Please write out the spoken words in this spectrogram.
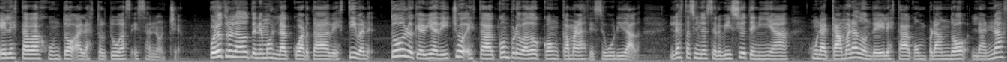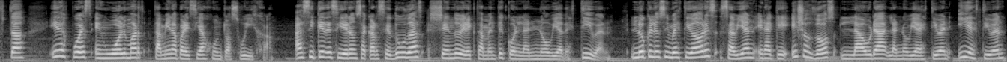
Él estaba junto a las tortugas esa noche. Por otro lado tenemos la coartada de Steven. Todo lo que había dicho estaba comprobado con cámaras de seguridad. La estación de servicio tenía una cámara donde él estaba comprando la nafta y después en Walmart también aparecía junto a su hija. Así que decidieron sacarse dudas yendo directamente con la novia de Steven. Lo que los investigadores sabían era que ellos dos, Laura, la novia de Steven, y Steven,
